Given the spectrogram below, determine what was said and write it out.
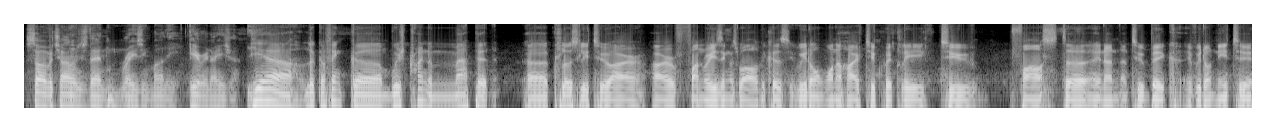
so of a challenge than raising money here in Asia. Yeah, look, I think um, we're trying to map it uh, closely to our our fundraising as well because we don't want to hire too quickly, too fast, uh, you know, and, too big if we don't need to.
